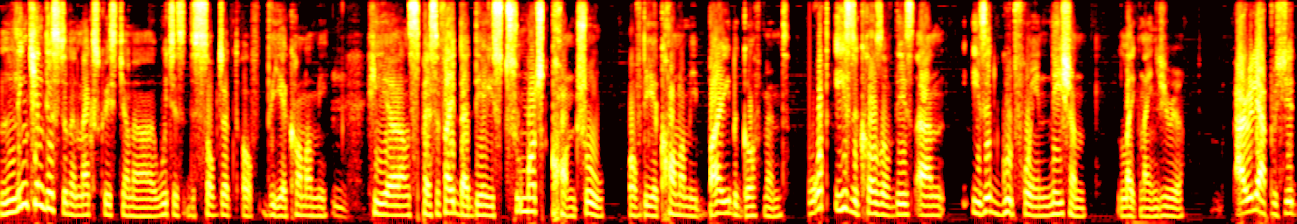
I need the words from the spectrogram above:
linking this to the next question, uh, which is the subject of the economy, he uh, specified that there is too much control of the economy by the government. What is the cause of this, and is it good for a nation like Nigeria? I really appreciate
